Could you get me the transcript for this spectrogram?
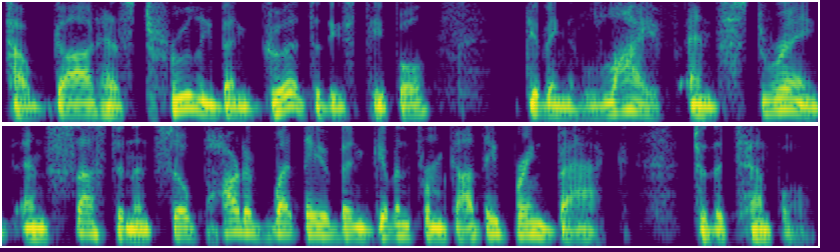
how God has truly been good to these people, giving life and strength and sustenance. So part of what they have been given from God, they bring back to the temple.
